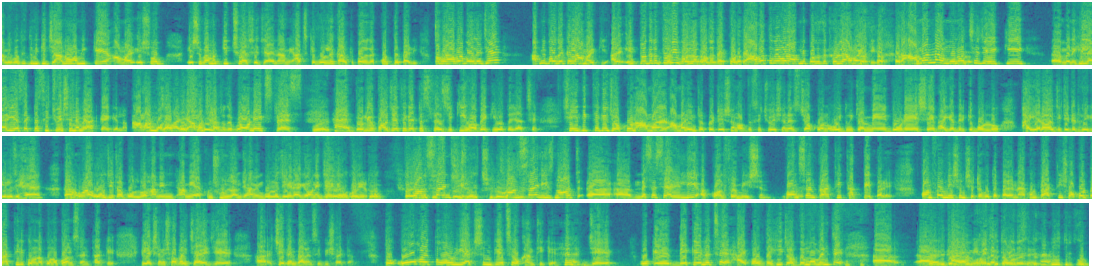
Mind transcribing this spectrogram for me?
আমি বলছি, তুমি কি জানো আমি কে? আমার এসব এসব আমার কিচ্ছু আসে যায় না। আমি আজকে বললে কালকে পদত্যাগ করতে পারি। তখন আবার বলে যে, আপনি পদত্যাগ করলে আমার কি? আরে, একটু আগে তো তুমি বললে পদত্যাগ করতে। আবার তুমি বলো আপনি পদত্যাগ করলে আমার কি? আমার না মনে হচ্ছে যে কি মানে হিলারিয়াস একটা সিচুয়েশন আমি আটকায় গেলাম। আমার মনে হয় যে আমার ছাত্রদের উপর অনেক স্ট্রেস হ্যাঁ দলীয় পর্যায়ে থেকে একটা স্ট্রেস যে কি হবে কি হতে যাচ্ছে। সেই দিক থেকে যখন আমার আমার interpretation of the situation as যখন ওই দুইটা মেয়ে দৌড়ে এসে ভাইয়াদেরকে বলল ভাইয়ারাও এজিটেটেড হয়ে গেল যে হ্যাঁ কারণ ওরা ও যেটা বলল হামিম আমি এখন শুনলাম যে হামিম বলল যে এর আগে অনেক জায়গায় ওদের এরকম ছিল। ছিল, concern is not necessarily a confirmation concern প্রার্থী থাকতেই পারে। কনফার্মেশন সেটা হতে পারে না। এখন প্রার্থী সকল প্রার্থীর কোনো না কোনো কনসার্ন থাকে। ইলেকশনে সবাই চায় যে চেক অ্যান্ড ব্যালেন্সের বিষয়টা। তো ও হয়তো ওর রিয়াকশন গিয়েছে ওখান থেকে হ্যাঁ? যে ওকে ডেকে এনেছে hype of the heat of the মোমেন্টে আমি এটা করেছে হ্যাঁ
